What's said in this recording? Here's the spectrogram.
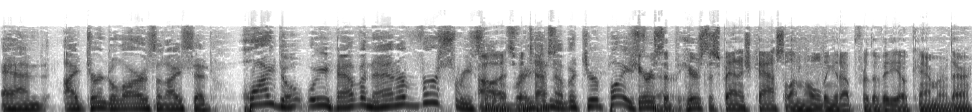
And I turned to Lars and I said, why don't we have an anniversary Oh, celebration up at your place? Here's there? the here's the Spanish castle. I'm holding it up for the video camera there.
